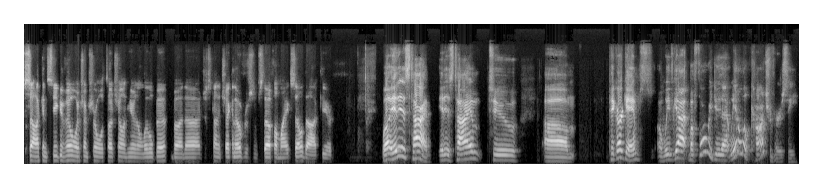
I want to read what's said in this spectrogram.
Sock and Seagoville, which I'm sure we'll touch on here in a little bit, but uh, just kind of checking over some stuff on my Excel doc here. Well, it is time. It is time to um, pick our games. Uh, we've got, before we do that, we had a little controversy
